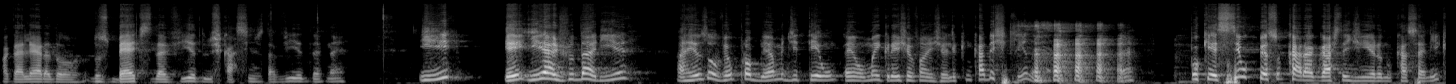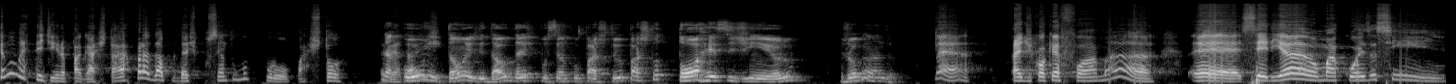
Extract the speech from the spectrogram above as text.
pra galera do, dos bets da vida, dos cassinos da vida, né? E, e, e ajudaria a resolver o problema de ter um, é, uma igreja evangélica em cada esquina. né? Porque se o, pessoa, o cara gasta dinheiro no caça-níquel, não vai ter dinheiro para gastar para dar 10% pro pastor. É ou então ele dá o 10% pro pastor e o pastor torre esse dinheiro jogando. É. Mas de qualquer forma, é, seria uma coisa assim.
